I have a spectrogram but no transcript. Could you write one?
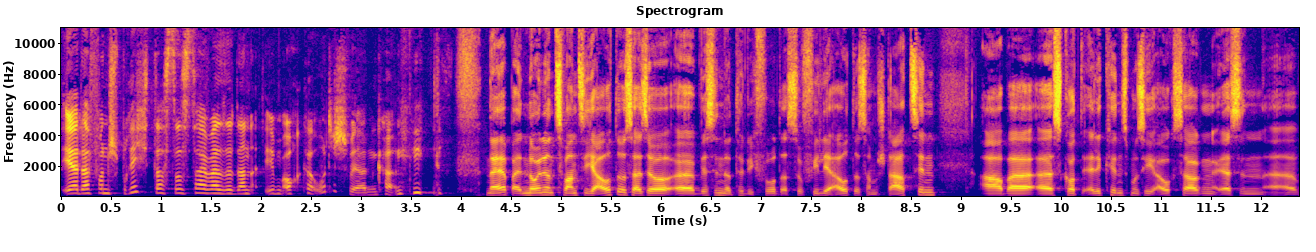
er davon spricht, dass das teilweise dann eben auch chaotisch werden kann. Naja, bei 29 Autos, also äh, wir sind natürlich froh, dass so viele Autos am Start sind. Aber äh, Scott Elkins, muss ich auch sagen, er ist ein äh,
